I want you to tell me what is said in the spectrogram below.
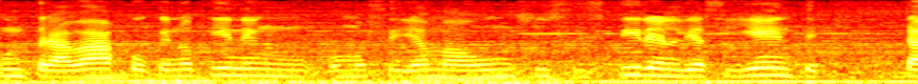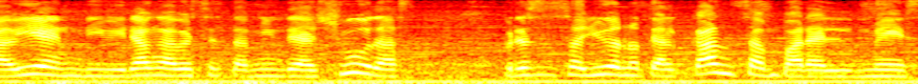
un trabajo, que no tienen, ¿cómo se llama?, un subsistir en el día siguiente. Está bien, vivirán a veces también de ayudas, pero esas ayudas no te alcanzan para el mes.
